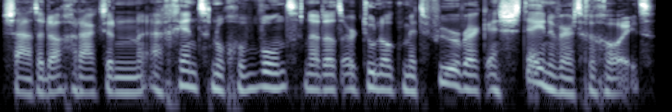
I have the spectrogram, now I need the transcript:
Zaterdag raakte een agent nog gewond nadat er toen ook met vuurwerk en stenen werd gegooid.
